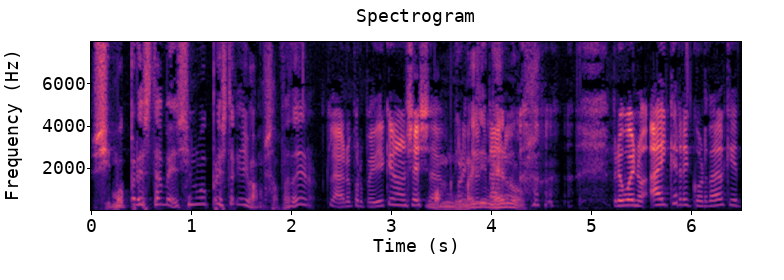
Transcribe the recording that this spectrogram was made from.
Se si mo presta, ben, se si non mo presta, que vamos a fazer? Claro, por pedir que non sexa. Bom, ni máis ni menos. pero bueno, hai que recordar que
